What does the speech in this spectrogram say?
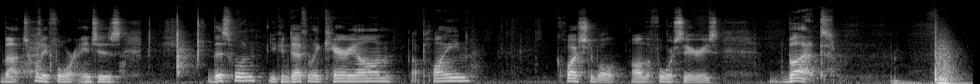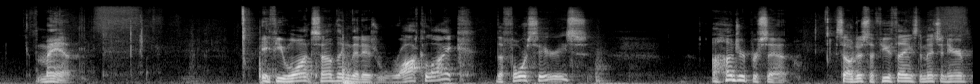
about 24 inches. This one you can definitely carry on a plane. Questionable on the 4 Series. But, man, if you want something that is rock-like, the 4 Series 100%. So just a few things to mention here.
